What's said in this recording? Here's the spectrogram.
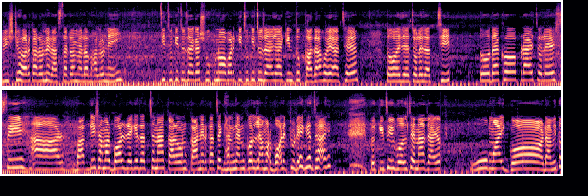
বৃষ্টি হওয়ার কারণে রাস্তাটা মেলা ভালো নেই। কিছু কিছু জায়গায় শুকনো, আবার কিছু কিছু জায়গায় কিন্তু কাদা হয়ে আছে। তো এই যে চলে যাচ্ছি। তো দেখো প্রায় চলে এসেছি, আর ভাগ্যিস আমার বর রেগে যাচ্ছে না, কারণ কানের কাছে ঘ্যান ঘ্যান করলে আমার বর একটু রেগে যায়। তো কিছুই বলছে না, যাই হোক। ও মাই গড, আমি তো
